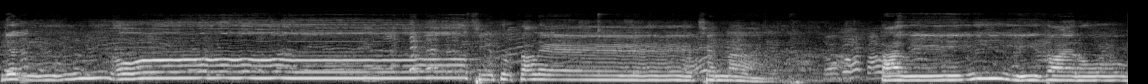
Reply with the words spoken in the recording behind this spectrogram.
Nhận ô chỉ tụ tăng lệ chân là. Tại vì dài rồi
